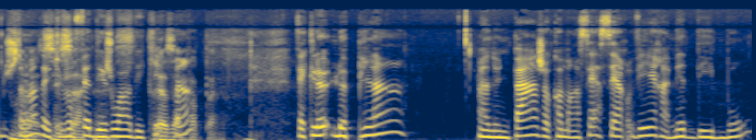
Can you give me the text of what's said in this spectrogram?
Justement, Ouais, vous avez toujours exact. fait des joueurs d'équipe. Très hein? important. Fait que le, le plan en une page a commencé à servir à mettre des mots,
